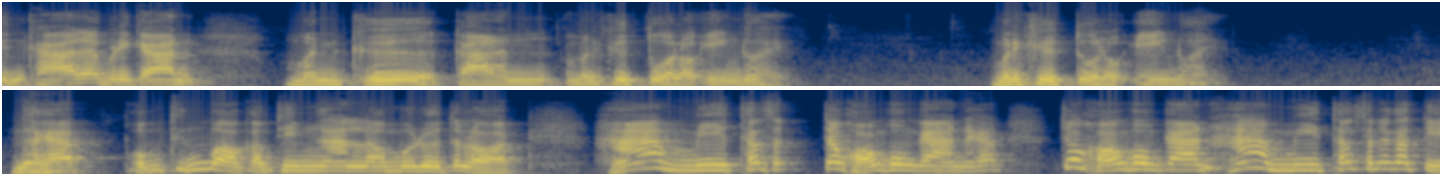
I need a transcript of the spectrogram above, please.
สินค้าและบริการมันคือการมันคือตัวเราเองด้วย มันคือตัวเราเองด้วย นะครับ ผมถึงบอกกับทีมงานเรามาโดยตลอด ห้ามมีทัศเจ้าของโครงการนะครับ เจ้าของโครงการห้ามมีทัศนคติ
